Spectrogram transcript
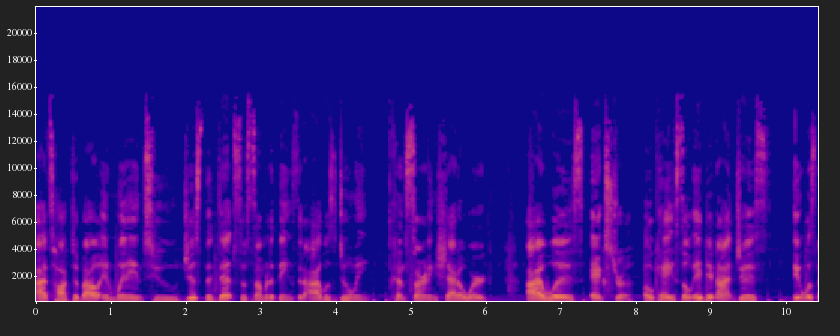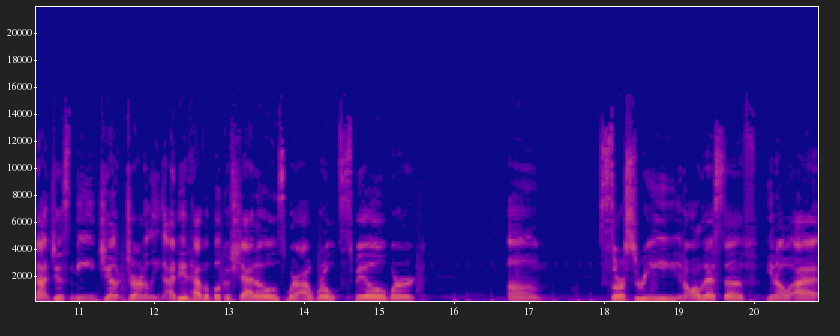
I talked about and went into just the depths of some of the things that I was doing concerning shadow work, I was extra. Okay. So it did not just, it was not just me journaling. I did have a book of shadows where I wrote spell work, um, sorcery, and all of that stuff. You know, I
